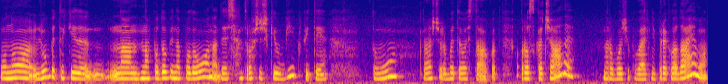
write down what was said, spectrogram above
воно любить таки на, наподобі Наполеона десь трошечки в бік піти. Тому краще робити ось так. от. Розкачали на робочій поверхні, перекладаємо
